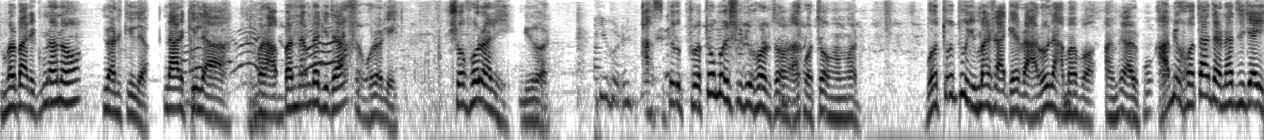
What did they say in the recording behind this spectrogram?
তোমার বাড়ি কোনানো নারকিলা। নারকিলা। তোমার আব্বার নামটা কিটা সফর আলী। সফর আলী বিবার আজকে প্রথম শুরু করতো না প্রথম আমার। গত দুই মাস আগে রারুল আমাবো আমি অল্প আমি হঠাৎ জানাতে যাই।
